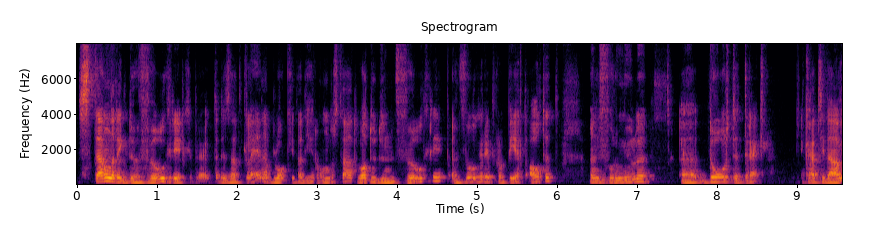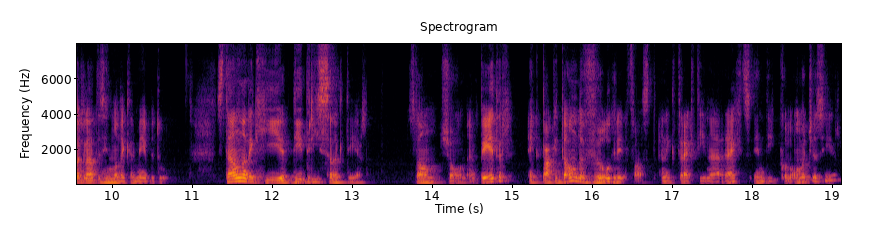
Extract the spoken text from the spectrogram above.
Stel dat ik de vulgreep gebruik, dat is dat kleine blokje dat hieronder staat. Wat doet een vulgreep? Een vulgreep probeert altijd een formule uh, door te trekken. Ik ga het je dadelijk laten zien wat ik ermee bedoel. Stel dat ik hier die drie selecteer. Stan, Sean en Peter. Ik pak dan de vulgreep vast en ik trek die naar rechts in die kolommetjes hier.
